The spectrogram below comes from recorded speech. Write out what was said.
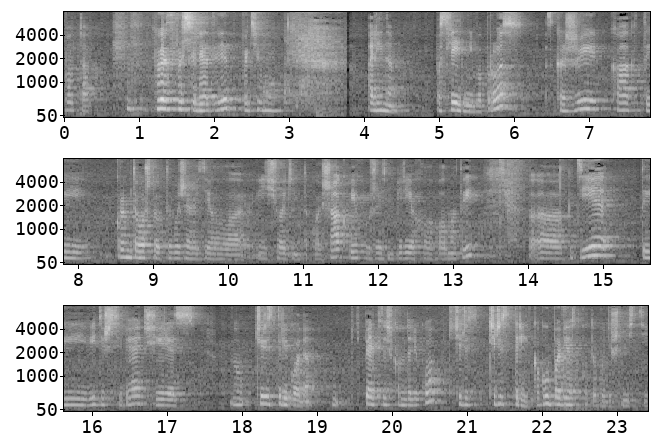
Вот так. Вы слышали ответ, почему. Алина, последний вопрос. Скажи, как ты, кроме того, что ты уже сделала еще один такой шаг, веху в жизни, переехала в Алматы, э, где ты видишь себя через, ну, через три года? Пять слишком далеко, через, через три. Какую повестку ты будешь нести?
